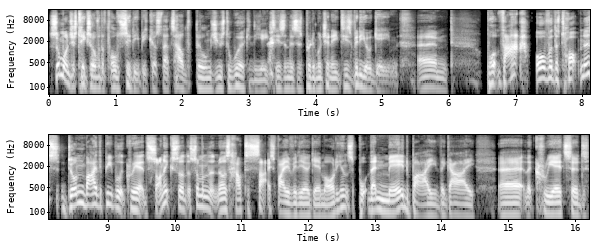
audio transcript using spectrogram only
someone just takes over the full city because that's how the films used to work in the 80s, and this is pretty much an 80s video game. Um, but that over the topness done by the people that created Sonic, so that someone that knows how to satisfy a video game audience, but then made by the guy uh, that created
